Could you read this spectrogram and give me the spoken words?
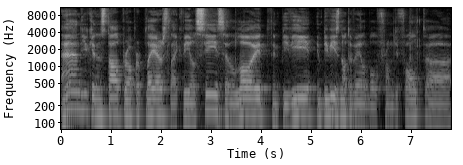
and you can install proper players like VLC, Celluloid, MPV. MPV is not available from default uh,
